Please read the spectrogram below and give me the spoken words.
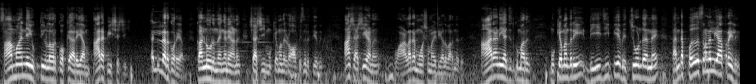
സാമാന്യ യുക്തിയുള്ളവർക്കൊക്കെ അറിയാം. ആരാ പി ശശി? എല്ലാവർക്കും അറിയാം. കണ്ണൂരിൽ നിന്ന് എങ്ങനെയാണ് ശശി മുഖ്യമന്ത്രിയുടെ ഓഫീസിലെത്തിയത്? ആ ശശിയാണ് വളരെ മോശമായിട്ട് ഇയാൾ പറഞ്ഞത്. ആരാണ് ഈ അജിത് കുമാർ? മുഖ്യമന്ത്രി ഡി ജി പിയെ വെച്ചുകൊണ്ട് തന്നെ തന്റെ പേഴ്സണൽ യാത്രയിൽ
